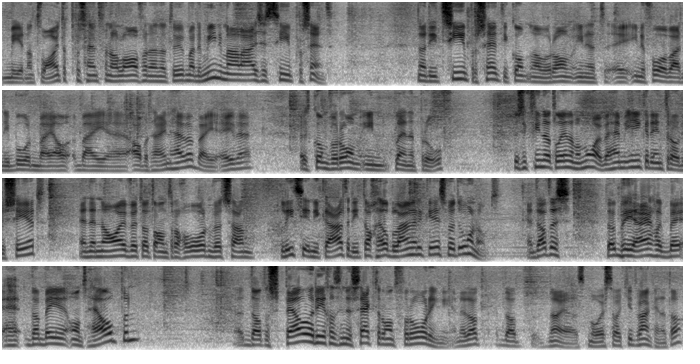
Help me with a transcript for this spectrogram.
meer dan 20% van de land van de natuur, maar de minimale eis is 10%. Nou, die 10% die komt nou waarom in, het, eh, in de voorwaarden die boeren bij, bij eh, Albert Heijn hebben, bij EWE. Het komt waarom in Planet Proof. Dus ik vind dat alleen maar mooi. We hebben één keer geïntroduceerd en daarna wordt dat dan terug oren, wordt zo'n liedse indicator die toch heel belangrijk is, wordt oornoemd. En dat is, dat ben je eigenlijk bij- dan ben je onthelpen eh, dat de spelregels in de sector ontverhoringen. En dat, dat, nou ja, dat is het mooiste wat je dwang kan, toch?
